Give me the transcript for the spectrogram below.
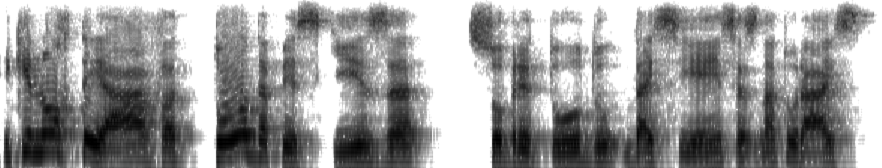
e que norteava toda a pesquisa, sobretudo das ciências naturais,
